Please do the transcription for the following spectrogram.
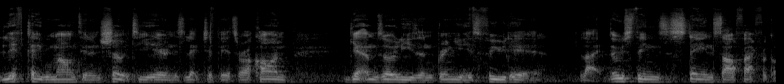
lift Table Mountain and show it to you here in this lecture theatre. I can't get Mzoli's and bring you his food here. Like, those things stay in South Africa.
